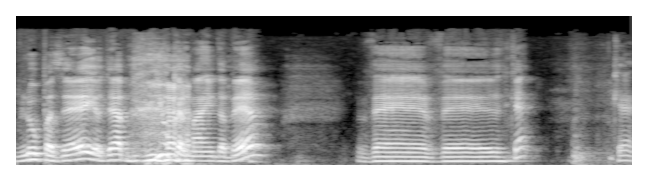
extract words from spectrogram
בלופ הזה, יודע בדיוק על מה אני מדבר. וכן, כן.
